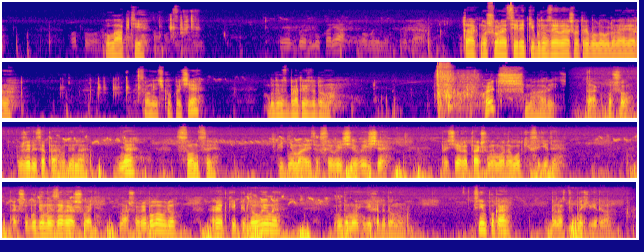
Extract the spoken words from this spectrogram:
лапті. Саме думаю. Це якби глухаря ловили, то да. Так, ну що, на цій рибці будемо завершувати риболовлю, напевно. Сонечко пече. Будемо збиратись додому. Хоч магарить. Так, ну що, вже 10 година дня. Сонце піднімається все вище і вище. Пече вже так, що не можна в лодці сидіти. Так що будемо завершувати нашу риболовлю. Рибки підловили. Будемо їхати додому. Всім пока. До наступних відео.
